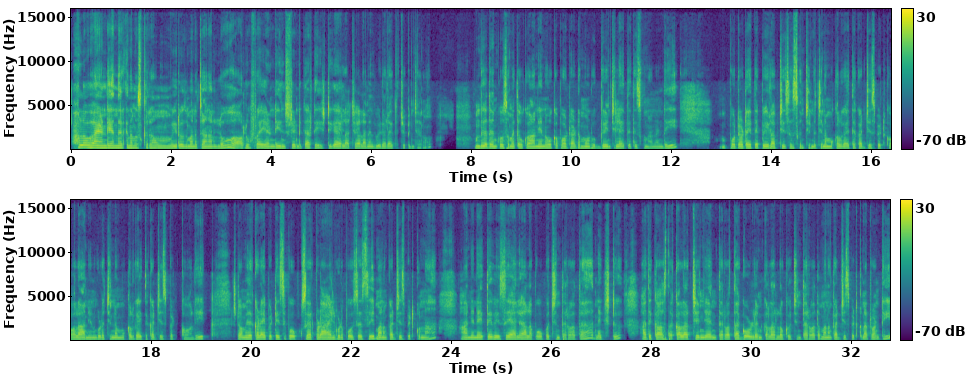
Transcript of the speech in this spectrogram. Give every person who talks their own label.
Speaker 1: Hello hi అండి. అందరికీ నమస్కారం. ఈరోజు మన ఛానల్లో ఆలూ ఫ్రై అండి. ఇన్స్టెంట్గా టేస్టీగా ఎలా చేయాలనేది వీడియోలో అయితే చూపించాను. ముందుగా దానికోసం అయితే ఒక ఆనియన్ ఒక పొటాటో మూడు గ్రీన్ చిల్లీ అయితే తీసుకున్నానండి. పొటాటో అయితే పీల్ ఆఫ్ చేసేసుకొని చిన్న చిన్న ముక్కలుగా అయితే కట్ చేసి పెట్టుకోవాలి. ఆనియన్ కూడా చిన్న ముక్కలుగా అయితే కట్ చేసి పెట్టుకోవాలి. స్టవ్ మీద కడాయి పెట్టేసి పోపుకు సరిపడా ఆయిల్ కూడా పోసేసి మనం కట్ చేసి పెట్టుకున్న ఆనియన్ అయితే వేసేయాలి. అలా పోపు వచ్చిన తర్వాత నెక్స్ట్ అది కాస్త కలర్ చేంజ్ అయిన తర్వాత గోల్డెన్ కలర్లోకి వచ్చిన తర్వాత మనం కట్ చేసి పెట్టుకున్నటువంటి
